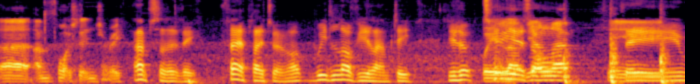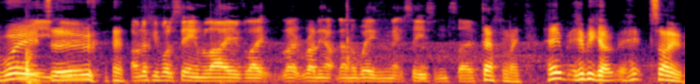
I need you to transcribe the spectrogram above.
uh, unfortunate injury. Absolutely. Fair play to him. We love you, Lamptey. You look We two years you, old. Lamptey. See, we, do. I'm looking forward to seeing him live, like like running up down the wing next season. So Definitely. Here, here we go. Here- So,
